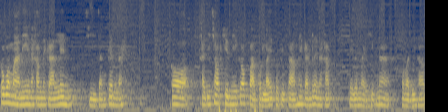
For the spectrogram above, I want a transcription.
ก็ประมาณนี้นะครับในการเล่นชีจังเกิลนะ ก็ใครที่ชอบคลิปนี้ก็ฝากกดไลค์กดติดตามให้กันด้วยนะครับ เจอกันใหม่คลิปหน้า สวัสดีครับ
